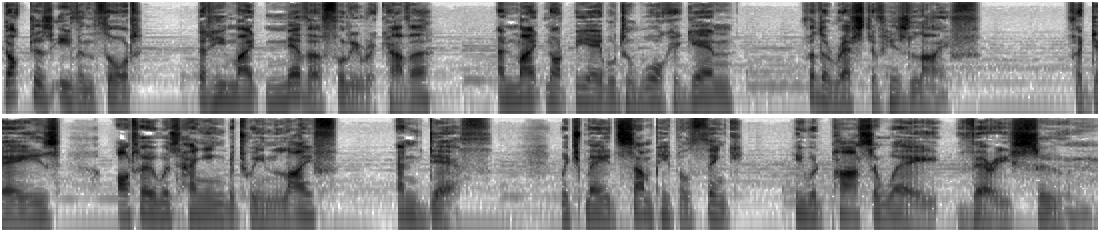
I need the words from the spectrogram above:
Doctors even thought that he might never fully recover and might not be able to walk again for the rest of his life. For days, Otto was hanging between life and death, which made some people think he would pass away very soon.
